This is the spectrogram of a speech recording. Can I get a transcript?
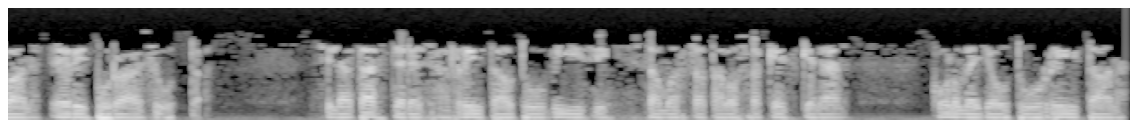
vaan eripuraisuutta. Sillä tästä edes riitautuu viisi samassa talossa keskenään, kolme joutuu riitaan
